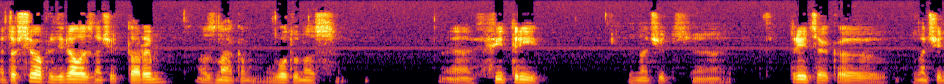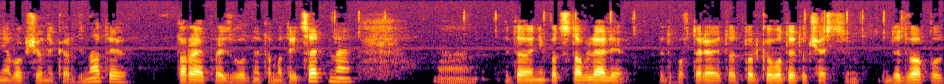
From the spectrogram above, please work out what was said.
это все определялось значит, вторым знаком. Вот у нас φ3, э, значит, э, третье значение обобщенной координаты, вторая производная там отрицательная. Это они подставляли Это повторяю, это только вот эту часть. D2 по,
